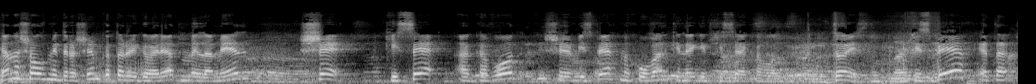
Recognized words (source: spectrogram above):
Я нашел в Мидрашим, которые говорят Меламед, Ше кисе акавод, ше мизбех мехуван кинегит кисе акавод. То есть мизбех это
